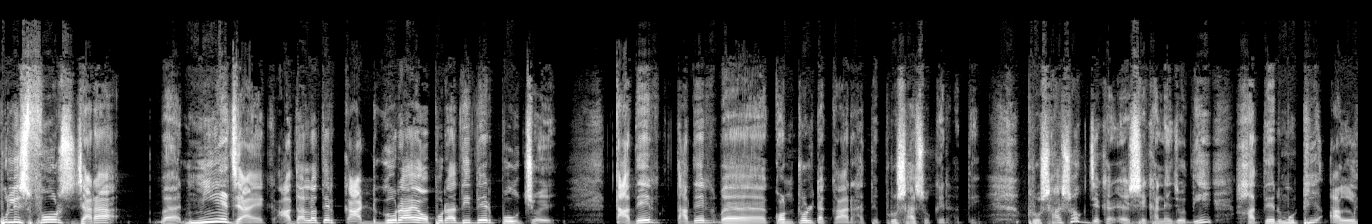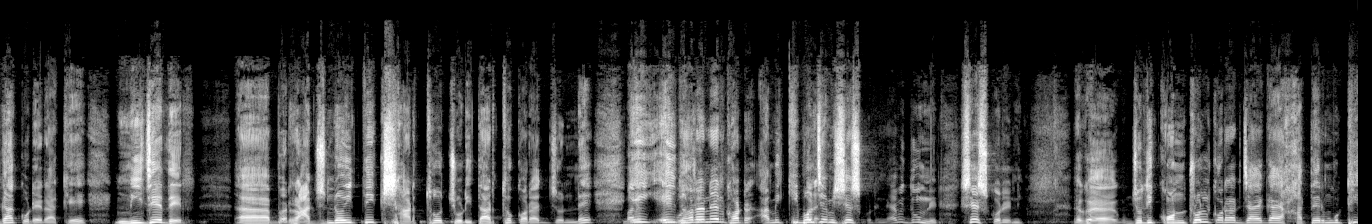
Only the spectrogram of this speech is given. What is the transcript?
পুলিশ ফোর্স যারা নিয়ে যায় আদালতের কাঠগোড়ায় অপরাধীদের পৌঁছয় তাদের তাদের কন্ট্রোলটা কার হাতে? প্রশাসকের হাতে। প্রশাসক যেখানে সেখানে যদি হাতের মুঠি আলগা করে রাখে নিজেদের রাজনৈতিক স্বার্থ চরিতার্থ করার জন্যে মানে এই এই ধরনের ঘটনা আমি কি বলছি আমি শেষ করিনি আমি দু মিনিট শেষ করিনি। যদি কন্ট্রোল করার জায়গায় হাতের মুঠি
